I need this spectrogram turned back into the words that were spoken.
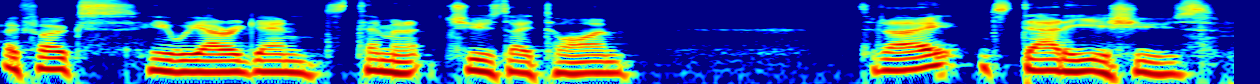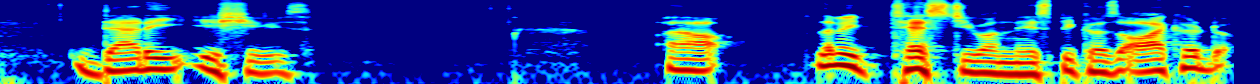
Hey folks, here we are again. It's 10 minute Tuesday time. Today it's daddy issues. Daddy issues. Uh, let me test you on this because I could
